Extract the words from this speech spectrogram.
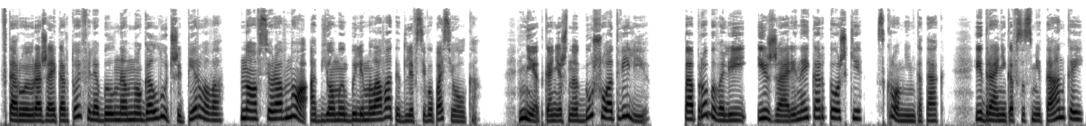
Второй урожай картофеля был намного лучше первого, но все равно объемы были маловаты для всего поселка. Нет, конечно, душу отвели. Попробовали и жареной картошки, скромненько так, и драников со сметанкой,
